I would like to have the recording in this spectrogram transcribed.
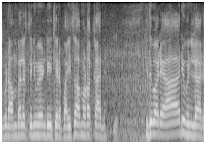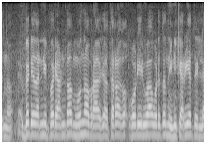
ഇവിടെ അമ്പലത്തിന് വേണ്ടി ഇച്ചിരി പൈസ മുടക്കാൻ. ഇതുവരെ ആരുമില്ലായിരുന്നു. ഇവർ തന്നെ ഇപ്പോൾ രണ്ടോ മൂന്നോ പ്രാവശ്യം എത്ര കോടി രൂപ കൊടുത്തെന്ന് എനിക്കറിയത്തില്ല.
